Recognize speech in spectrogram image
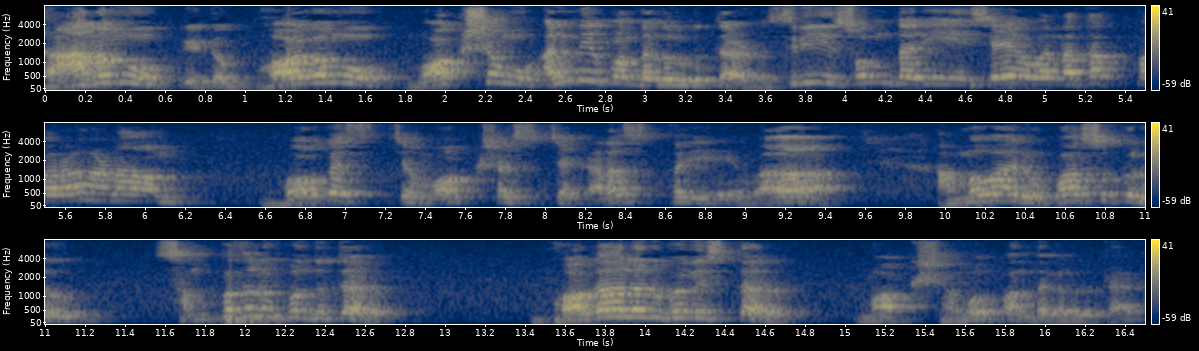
దానము ఇటు భోగము మోక్షము అన్నీ పొందగలుగుతాడు. శ్రీ సుందరి సేవన తత్పరాణం భోగశ్చ మోక్షశ్చ కరస్థయేవ. అమ్మవారి ఉపాసకులు సంపదలు పొందుతారు భోగాలు అనుభవిస్తారు మోక్షము పొందగలుగుతారు.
